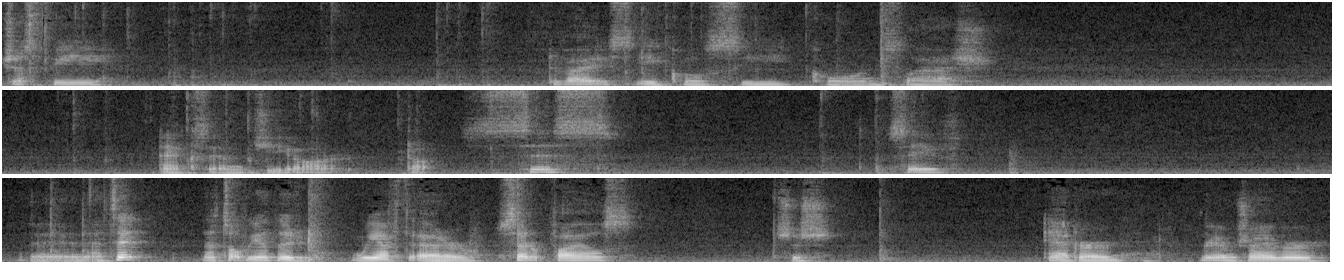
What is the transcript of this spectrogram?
Just be device equals c colon slash xmgr dot sys. Save. And that's it. That's all we have to do. We have to add our setup files. Just add our RAM driver.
